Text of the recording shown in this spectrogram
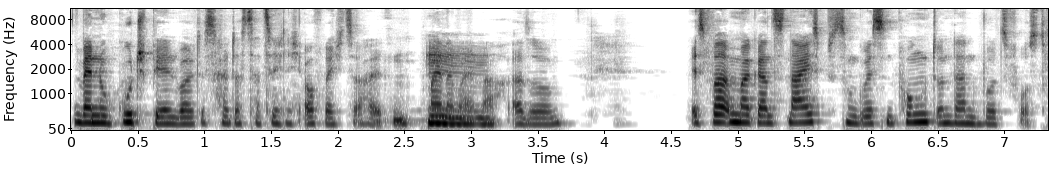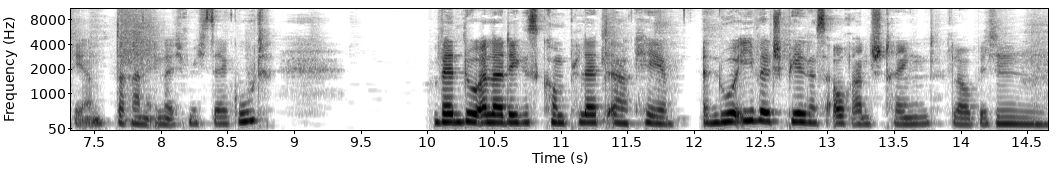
wenn du gut spielen wolltest, halt das tatsächlich aufrechtzuerhalten, meiner Mhm. Meinung nach. Also es war immer ganz nice bis zu einem gewissen Punkt und dann wurde es frustrierend. Daran erinnere ich mich sehr gut. Wenn du allerdings komplett, okay, nur Evil spielen ist auch anstrengend, glaube ich. Mhm.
